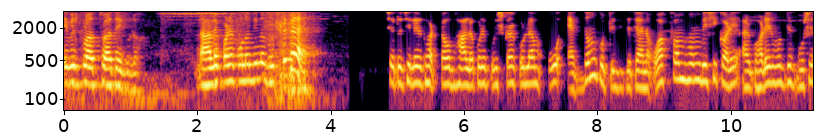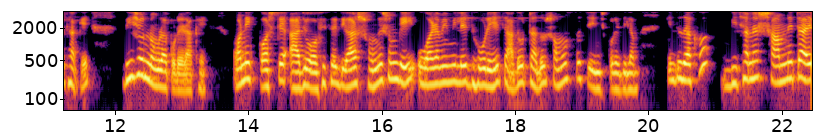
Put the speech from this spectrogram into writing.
টেবিল ক্লথ ট্রথ এগুলো। নাহলে পরে কোনো দিনও ধরতে দেয়? ছোট ছেলের ঘরটাও ভালো করে পরিষ্কার করলাম। ও একদম করতে দিতে চায় না। ওয়ার্ক ফ্রম হোম বেশি করে আর ঘরের মধ্যে বসে থাকে, ভীষণ নোংরা করে রাখে। অনেক কষ্টে আজও অফিসে যাওয়ার সঙ্গে সঙ্গেই ও আর আমি মিলে ধরে চাদর টাদর সমস্ত চেঞ্জ করে দিলাম। কিন্তু দেখো, বিছানার সামনেটায়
